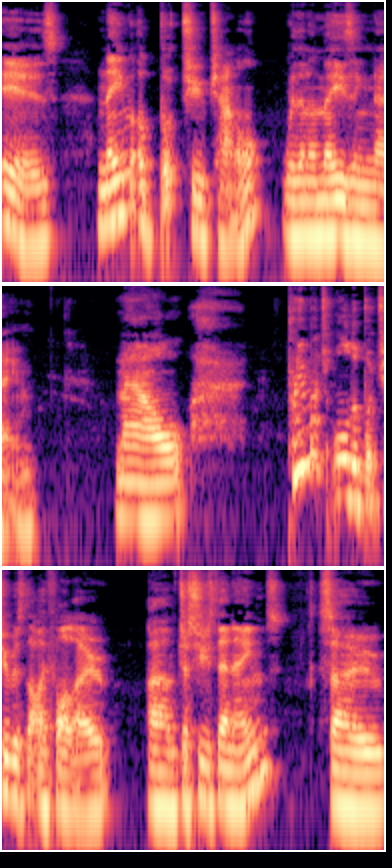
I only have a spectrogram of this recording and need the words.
is name a booktube channel with an amazing name. Now, pretty much all the booktubers that I follow um, just use their names. So,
